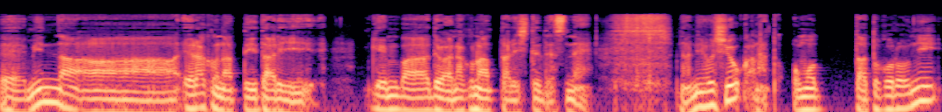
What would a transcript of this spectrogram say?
えー、みんな、偉くなっていたり、現場ではなくなったりしてですね、何をしようかなと思ったところに、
